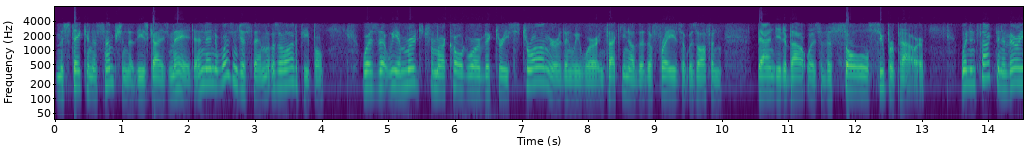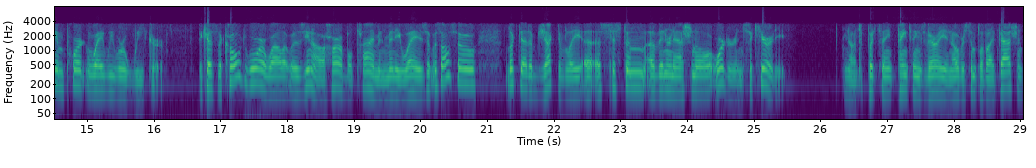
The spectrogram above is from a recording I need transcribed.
mistaken assumption that these guys made, and then it wasn't just them; it was a lot of people was that we emerged from our Cold War victory stronger than we were. In fact, you know, the, the phrase that was often bandied about was the sole superpower, when in fact, in a very important way, we were weaker. Because the Cold War, while it was, you know, a horrible time in many ways, it was also looked at objectively a, a system of international order and security. You know, to put th- paint things very in oversimplified fashion,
